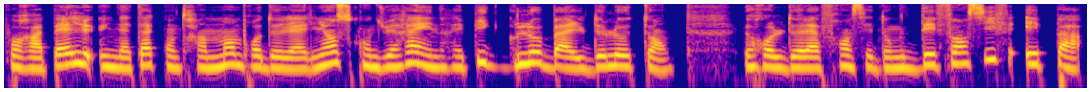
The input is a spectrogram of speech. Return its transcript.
Pour rappel, une attaque contre un membre de l'Alliance conduirait à une réplique globale de l'OTAN. Le rôle de la France est donc défensif et pas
